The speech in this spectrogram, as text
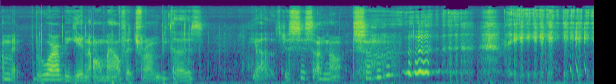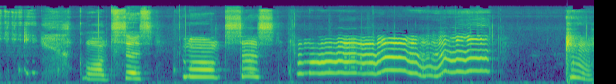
I mean, where I be getting all my outfits from because, yeah, it's just, just I'm not. Come on, sis. Come on, sis. Come on.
